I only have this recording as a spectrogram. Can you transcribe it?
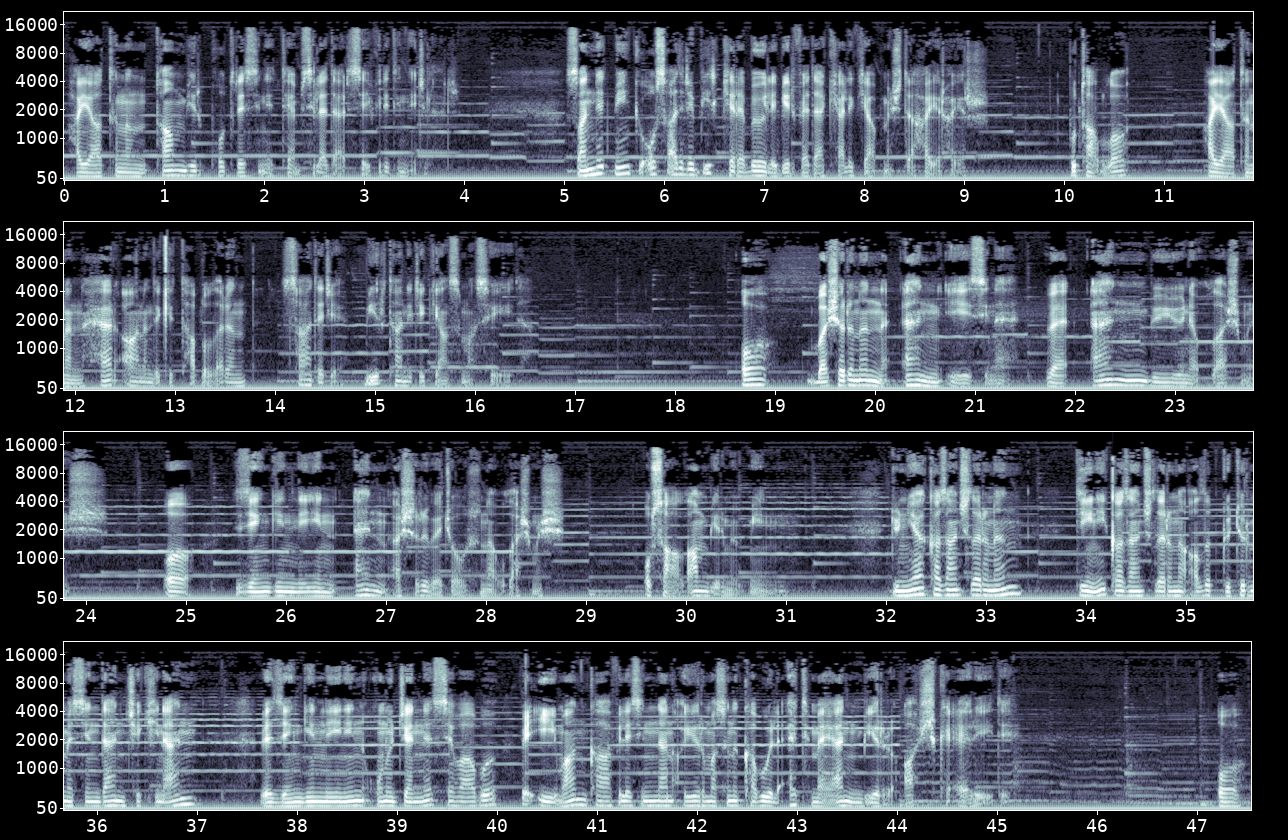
hayatının tam bir potresini temsil eder sevgili dinleyiciler. Zannetmeyin ki o sadece bir kere böyle bir fedakarlık yapmıştı. Hayır hayır. Bu tablo hayatının her anındaki tabloların sadece bir tanecik yansımasıydı. O başarının en iyisine ve en büyüğüne ulaşmış. O zenginliğin en aşırı ve çoğusuna ulaşmış. O sağlam bir mümin. Dünya kazançlarının dini kazançlarını alıp götürmesinden çekinen ve zenginliğinin onu cennet sevabı ve iman kafilesinden ayırmasını kabul etmeyen bir aşk eriydi. O,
